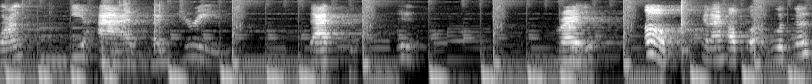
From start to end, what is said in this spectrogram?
once he had a dream that his Right. Oh, can I help with this?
